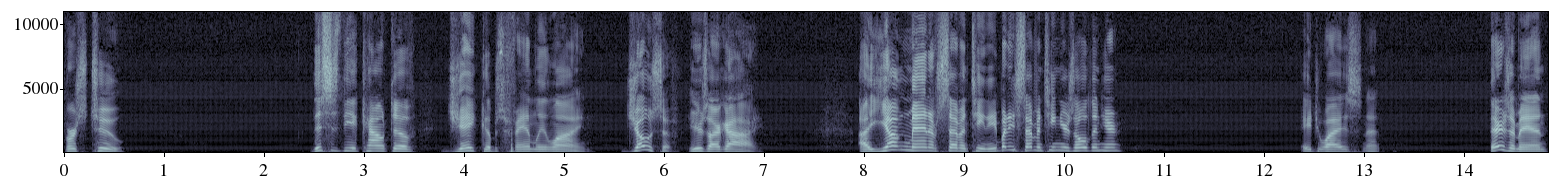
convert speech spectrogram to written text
Verse 2 this is the account of Jacob's family line. Joseph, here's our guy. A young man of 17. Anybody 17 years old in here? Age wise, not. There's a man.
